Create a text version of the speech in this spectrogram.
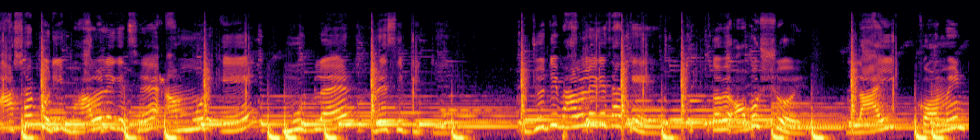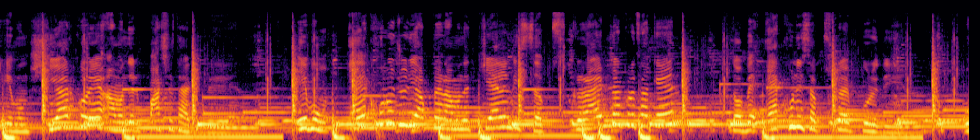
আশা করি ভালো লেগেছে আম্মুর এ মুগলাইয়ের রেসিপিটি যদি ভালো লেগে থাকে, তবে অবশ্যই লাইক কমেন্ট এবং শেয়ার করে আমাদের পাশে থাকবেন। এবং এখনও যদি আপনারা আমাদের চ্যানেলটি সাবস্ক্রাইব না করে থাকেন, তবে এখনই সাবস্ক্রাইব করে দিন। ও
